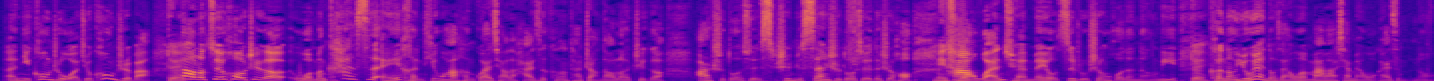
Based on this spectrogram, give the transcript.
呃，你控制我就。就控制吧。对，到了最后，这个我们看似哎很听话、很乖巧的孩子，可能他长到了这个二十多岁，甚至三十多岁的时候，没错，他完全没有自主生活的能力。对，可能永远都在问妈妈：下面我该怎么弄？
